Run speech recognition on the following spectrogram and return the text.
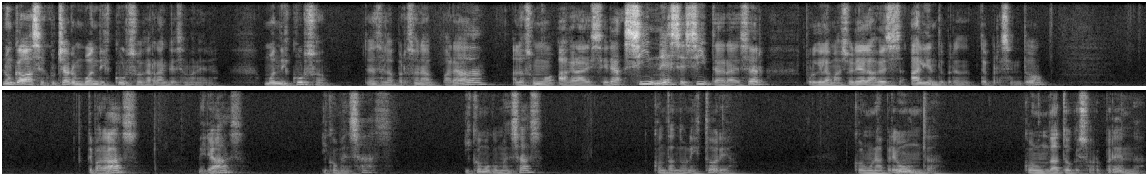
Nunca vas a escuchar un buen discurso que arranque de esa manera. Un buen discurso, tenés a la persona parada, a lo sumo agradecerá, si necesita agradecer, porque la mayoría de las veces alguien te, pre- te presentó. Te parás, mirás y comenzás. ¿Y cómo comenzás? Contando una historia, con una pregunta, con un dato que sorprenda.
